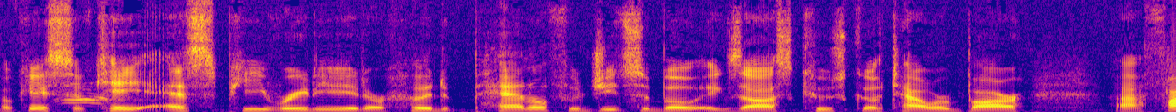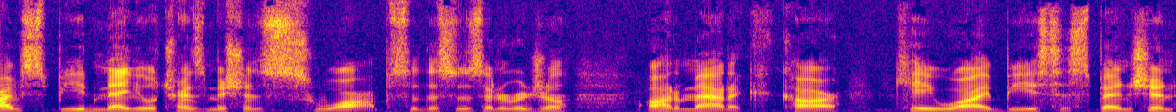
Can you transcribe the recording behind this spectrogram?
Okay, so KSP radiator hood panel, Fujitsubo exhaust, Cusco tower bar, uh, five speed manual transmission swap. So this is an original automatic car. KYB suspension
